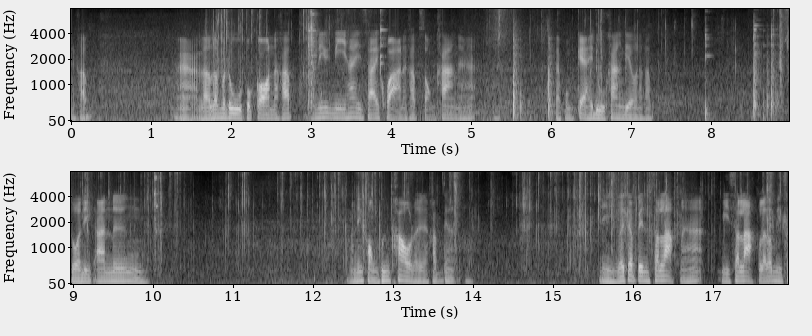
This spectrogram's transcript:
นะครับอ่าแล้วเรามาดูอุปกรณ์นะครับ อันนี้มีให้ซ้ายขวานะครับสองข้างนะฮะแต่ผมแกะให้ดูข้างเดียวนะครับ ส่วนอีกอันนึง อันนี้ของเพิ่งเข้าเลยนะครับเนี่ยนี่ก็จะเป็นสลักนะฮะ มีสลักแล้วก็มีส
